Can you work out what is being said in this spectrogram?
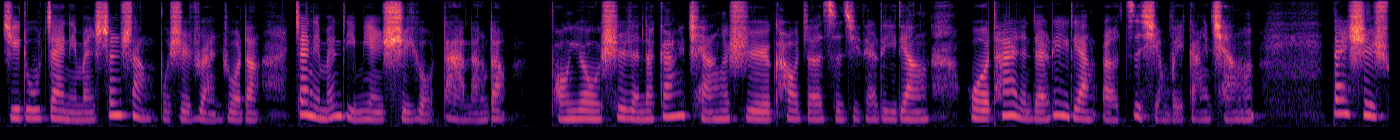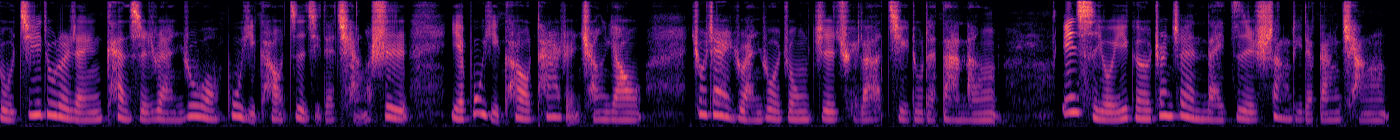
基督在你们身上不是软弱的，在你们里面是有大能的。朋友，世人的刚强是靠着自己的力量或他人的力量而自显为刚强，但是属基督的人看似软弱，不依靠自己的强势，也不依靠他人撑腰，就在软弱中支取了基督的大能。因此，有一个真正来自上帝的刚强。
